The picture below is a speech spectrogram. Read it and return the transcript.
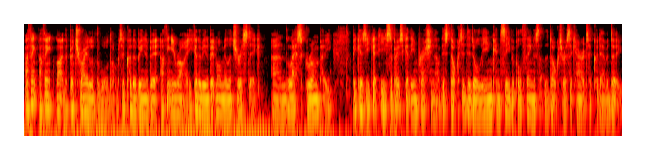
I think I think like the portrayal of the War Doctor could have been a bit. I think you're right. He could have been a bit more militaristic and less grumpy, because you get you're supposed to get the impression that this Doctor did all the inconceivable things that the Doctor as a character could ever do.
